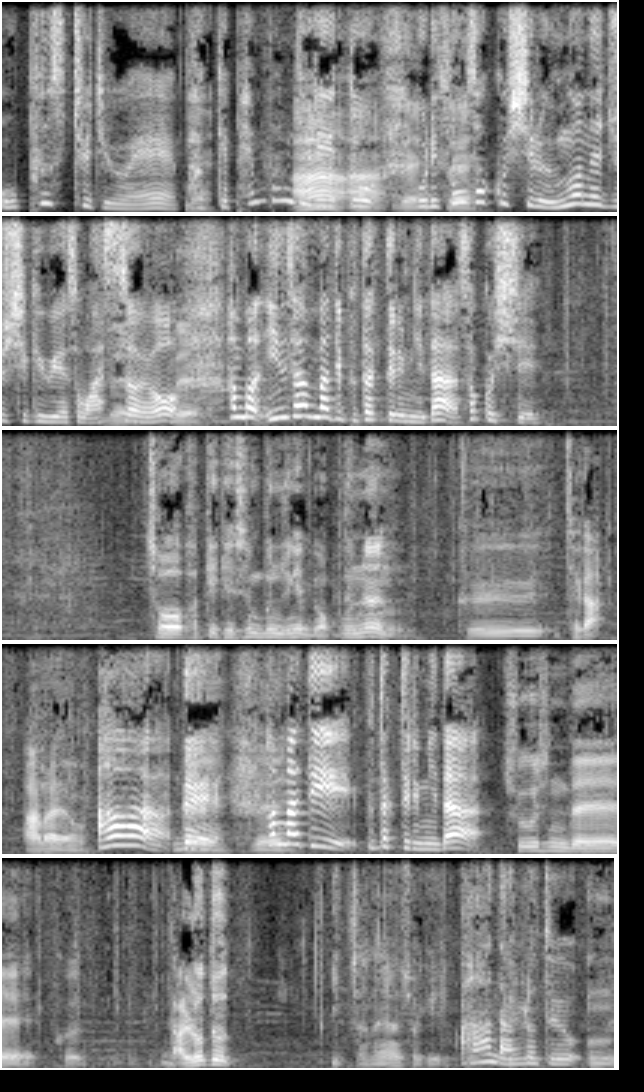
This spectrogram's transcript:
오픈 스튜디오에 네. 밖에 팬분들이 아, 또 아, 네, 우리 네. 손석구 씨를 응원해 주시기 위해서 왔어요. 네, 네. 한번 인사 한마디 부탁드립니다. 석구 씨. 저 밖에 계신 분 중에 몇 분은 그 제가 알아요. 아, 네. 네, 네. 한마디 부탁드립니다. 추우신데 그 난로도 있잖아요. 저기. 그- 아, 난로도. 음,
